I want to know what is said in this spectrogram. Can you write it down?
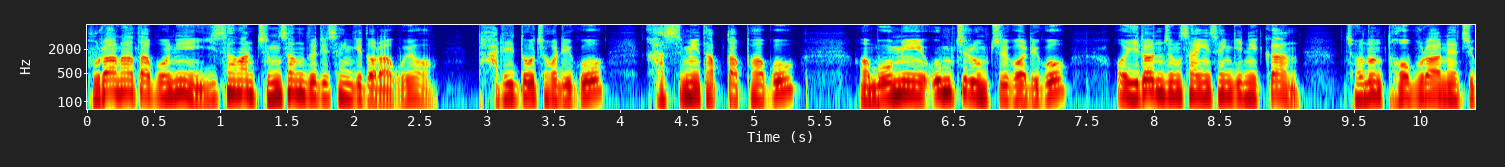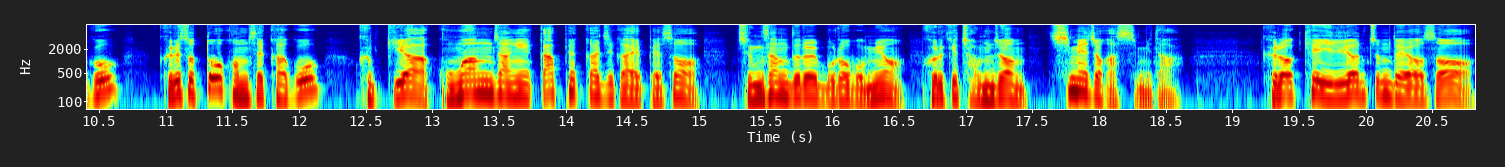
불안하다 보니 이상한 증상들이 생기더라고요. 다리도 저리고 가슴이 답답하고 어, 몸이 움찔움찔거리고 어, 이런 증상이 생기니까 저는 더 불안해지고 그래서 또 검색하고 급기야 공황장애 카페까지 가입해서 증상들을 물어보며 그렇게 점점 심해져 갔습니다. 그렇게 1년쯤 되어서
